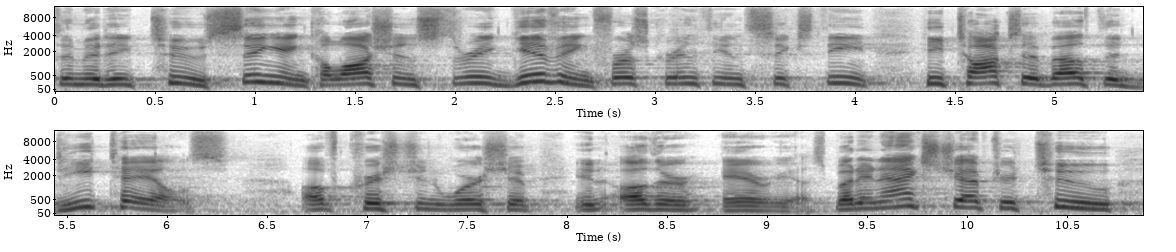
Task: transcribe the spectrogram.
Timothy 2, singing, Colossians 3, giving, 1 Corinthians 16. He talks about the details of Christian worship in other areas. But in Acts chapter 2,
